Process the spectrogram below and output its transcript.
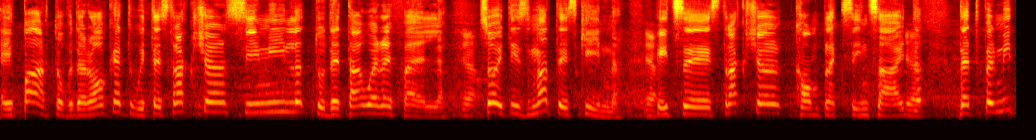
a part of the rocket with a structure similar to the Tower Eiffel. Yeah. So it is not a skin; Yeah. it's a structure complex inside that permit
